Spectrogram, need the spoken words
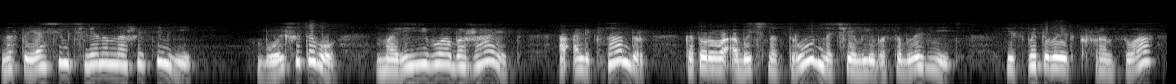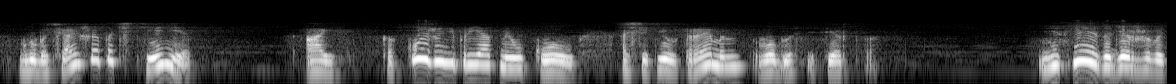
настоящим членом нашей семьи. Больше того, Мари его обожает, а Александр, которого обычно трудно чем-либо соблазнить, испытывает к Франсуа глубочайшее почтение. Ай! Какой же неприятный укол ощутил Тремен в области сердца. Не смея задерживать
